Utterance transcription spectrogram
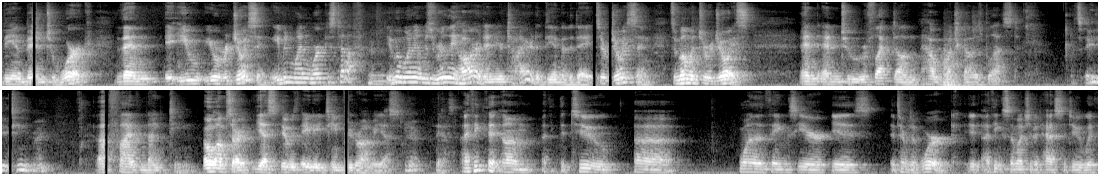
the ambition to work then it, you you're rejoicing even when work is tough Mhm. even when it was really hard and you're tired at the end of the day it's a rejoicing it's a moment to rejoice and and to reflect on how much god has blessed It's 818, right? uh, 519 oh i'm sorry yes it was 818 deuteronomy yes Yeah. yes I think that um, I think that too. Uh, one of the things here is in terms of work. It, I think so much of it has to do with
